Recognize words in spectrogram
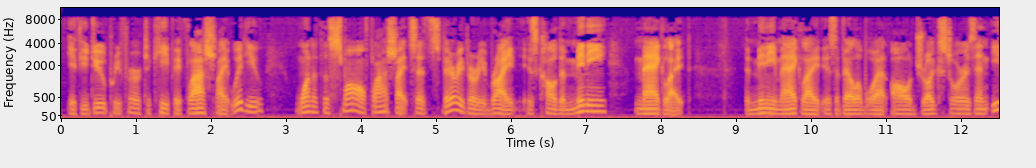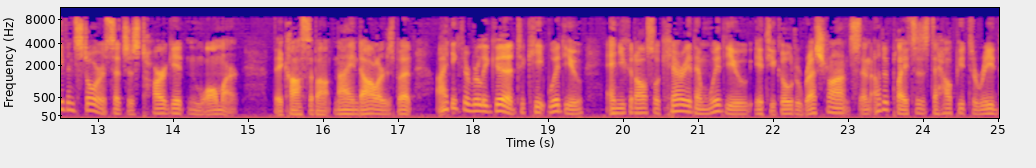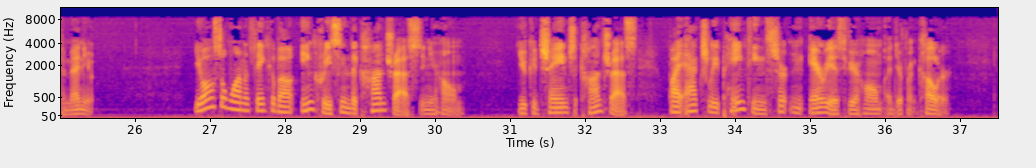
If you do prefer to keep a flashlight with you, one of the small flashlights that's very, very bright is called the Mini Maglite. The Mini Maglite is available at all drugstores and even stores such as Target and Walmart. They cost about $9, but I think they're really good to keep with you, and you could also carry them with you if you go to restaurants and other places to help you to read the menu. You also want to think about increasing the contrast in your home. You could change the contrast by actually painting certain areas of your home a different color.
